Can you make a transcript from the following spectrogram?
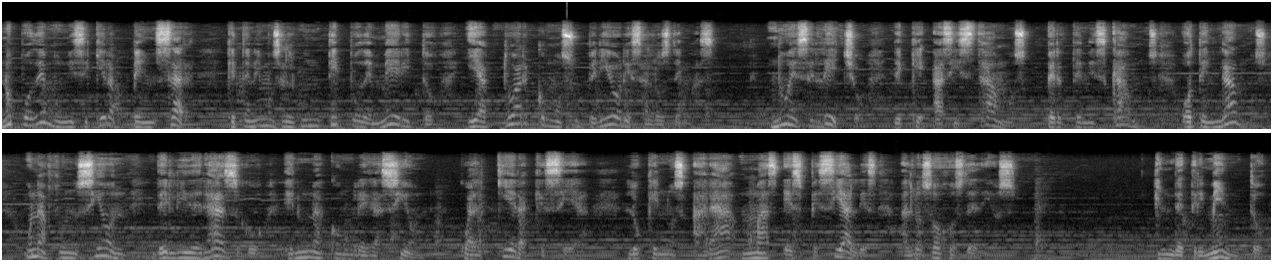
No podemos ni siquiera pensar que tenemos algún tipo de mérito y actuar como superiores a los demás. No es el hecho de que asistamos, pertenezcamos o tengamos una función de liderazgo en una congregación, cualquiera que sea, lo que nos hará más especiales a los ojos de Dios en detrimento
